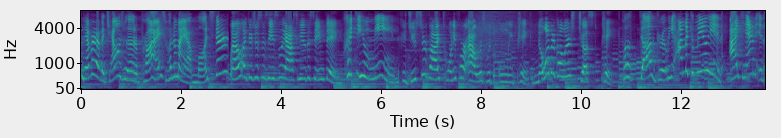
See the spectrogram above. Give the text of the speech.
would never have a challenge without a prize. What am I, a monster? Well, I could just as easily ask you the same thing. What do you mean? Could you survive 24 hours with only pink? No other colors, just pink. Well, duh, girly, I'm a chameleon. I can and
